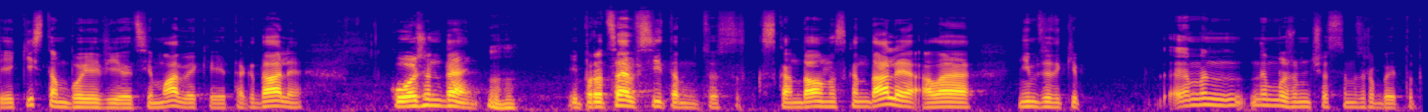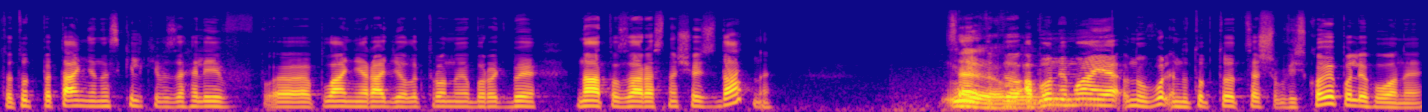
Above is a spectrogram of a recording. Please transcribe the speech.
якісь там бойові, оці мавіки і так далі. Кожен день. Ага. І про це всі там це скандал на скандалі, але німці такі. «Е, Ми не можемо нічого з цим зробити. Тобто тут питання, наскільки взагалі в е, плані радіоелектронної боротьби НАТО зараз на щось здатне? Це, Ні, тобто, або немає ну, волі. Ну, тобто, це ж військові полігони,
